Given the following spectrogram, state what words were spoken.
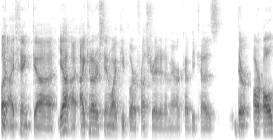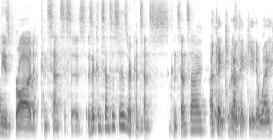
But yeah. I think, uh, yeah, I, I can understand why people are frustrated in America because there are all these broad consensuses. Is it consensuses or consensus consensi? I think I think either way.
